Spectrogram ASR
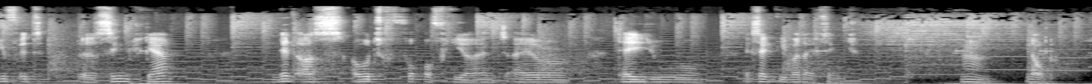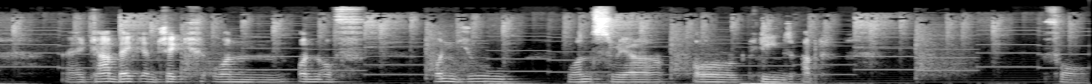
Give it a uh, think, yeah? let us out of here and I'll tell you exactly what I think. Hmm, nope. I come back and check one on of on you once we are all cleaned up. For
